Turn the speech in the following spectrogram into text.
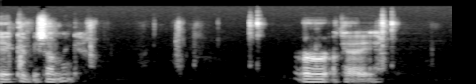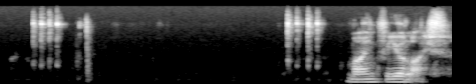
yeah, it could be something. Er, okay. Mine for your life.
